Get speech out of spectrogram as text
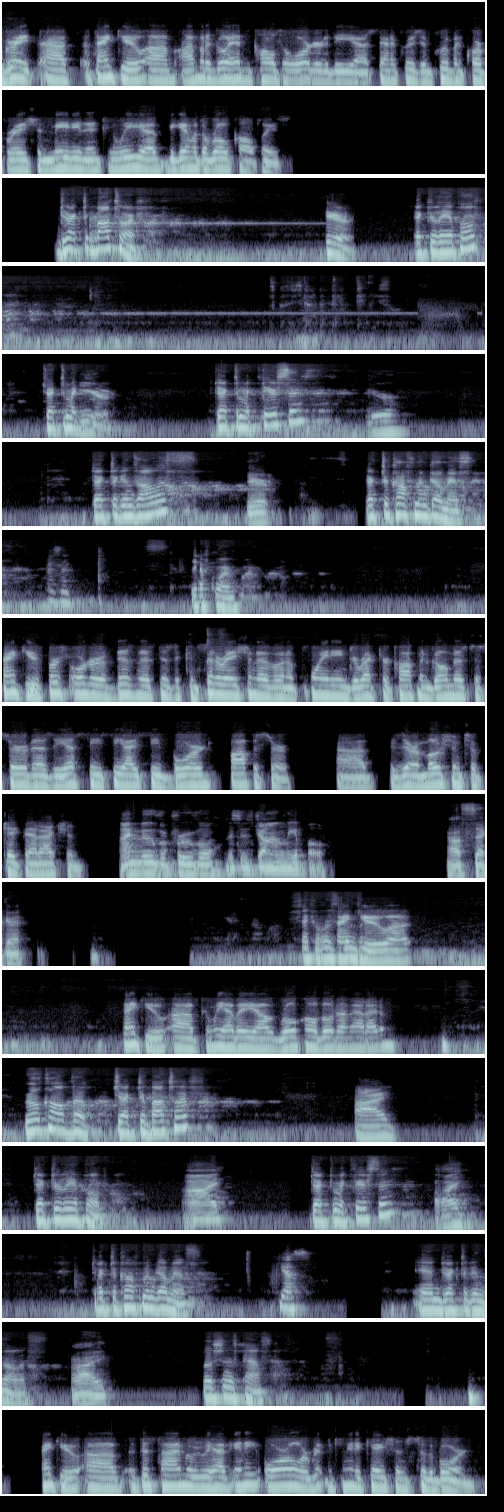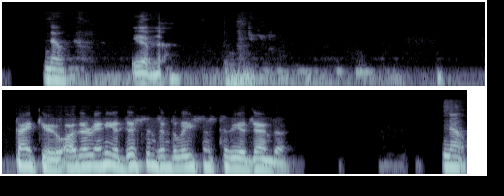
Great, uh, thank you. Um, I'm going to go ahead and call to order the uh, Santa Cruz Improvement Corporation meeting. And can we uh, begin with a roll call, please? Director Bottorff. Here. Director Leopold? Director Mc, Here. Director McPherson? Here. Director Gonzalez, Here. Director Coffman Gomez. Present. We have quorum. Thank you. First order of business is a consideration of an appointing Director Coffman Gomez to serve as the SCCIC Board Officer. Uh, Is there a motion to take that action? I move approval. This is John Leopold. I'll second it. Second was. Thank you. uh, Thank you. Uh, Can we have a uh, roll call vote on that item? Roll call vote. Director Bottorff, Aye. Director Leopold, Aye. Director McPherson, Aye. Director Coffman Gomez, Yes. and Director Gonzalez. Aye. Motion is passed. Thank you. Uh, At this time, do we have any oral or written communications to the board? No. We have none. Thank you. Are there any additions and deletions to the agenda? No.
